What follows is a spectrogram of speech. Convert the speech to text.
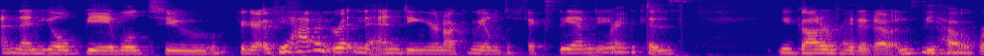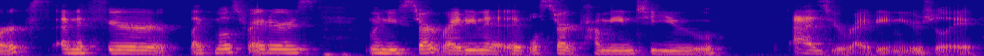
and then you'll be able to figure out if you haven't written the ending you're not going to be able to fix the ending right. because you got to write it out and see mm-hmm. how it works and if you're like most writers when you start writing it it will start coming to you as you're writing usually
